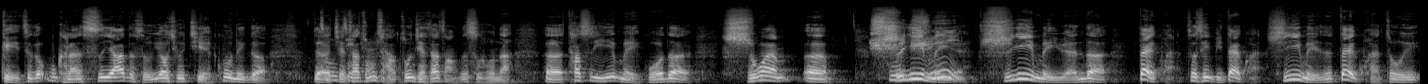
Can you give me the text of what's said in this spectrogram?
给这个乌克兰施压的时候，要求解雇那个呃检察总检察长总检察长的时候呢，呃，他是以美国的十万呃十十亿十亿美元十亿美元的贷款，这是一笔贷款，十亿美元的贷款作为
